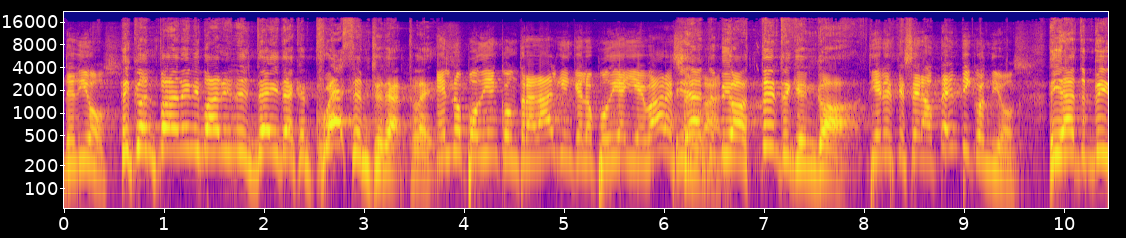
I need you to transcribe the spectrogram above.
de Dios. He couldn't find anybody in his day that could press him to that place. Él no podía encontrar a alguien que lo podía llevar a He ese had to be authentic in God. Tienes que ser auténtico en Dios. He had to be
